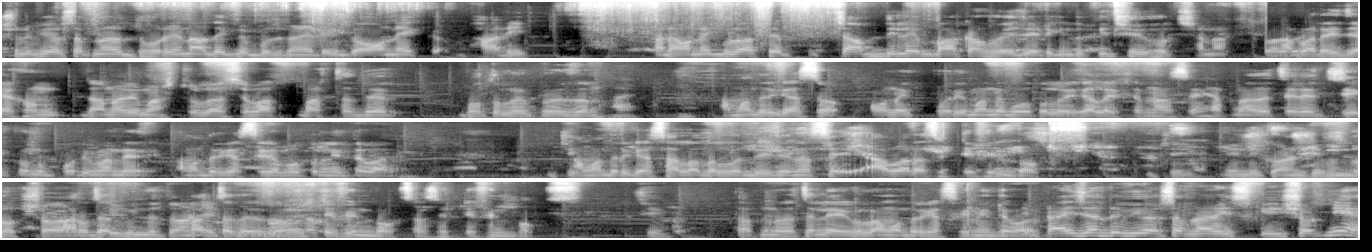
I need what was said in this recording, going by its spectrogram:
আসলে ভিউয়ার্স আপনারা ধরে না দেখলে বুঝবেন এটা কিন্তু অনেক ভারী। মানে অনেকগুলো আছে চাপ দিলে বাঁকা হয়ে যায় এটা কিন্তু কিছুই হচ্ছে না। আবার এই যে এখন জানুয়ারি মাস চলে আসে বাচ্চাদের বোতলের প্রয়োজন হয়। আমাদের কাছে অনেক পরিমাণে বোতলের কালেকশন আছে। আপনারা চাইলে যে কোনো পরিমাণে আমাদের কাছ থেকে বোতল নিতে পারেন। আমাদের কাছে আলাদা আলাদা ডিজাইন আছে আবার আছে টিফিন বক্স জি ইউনিকর্ন টিফিন বক্স আরও বিভিন্ন ধরনের বাচ্চাদের জন্য টিফিন বক্স আছে। টিফিন বক্স জি। আপনারা চাইলে এগুলো আমাদের কাছ নিতে পারবেন। প্রাইস জানতে ভিউয়ার্স আপনারা স্ক্রিনশট নিয়ে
